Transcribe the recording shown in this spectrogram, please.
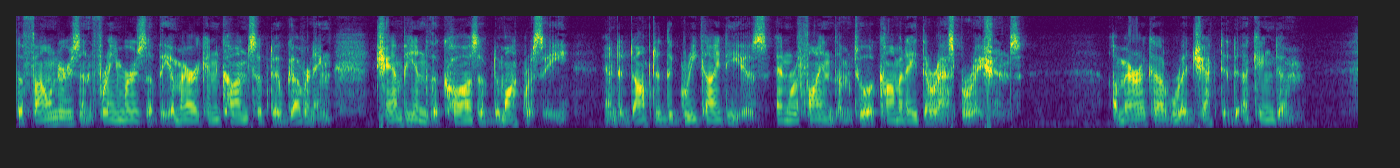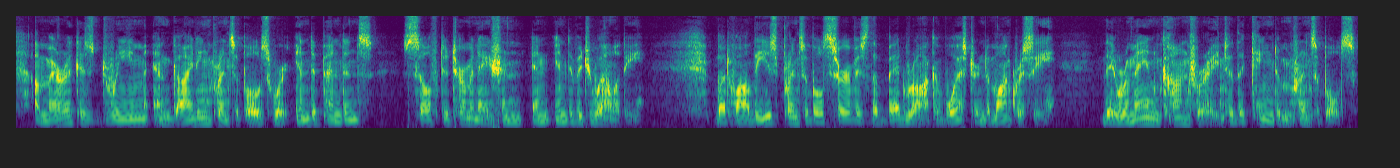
The founders and framers of the American concept of governing championed the cause of democracy and adopted the Greek ideas and refined them to accommodate their aspirations. America rejected a kingdom. America's dream and guiding principles were independence, self determination, and individuality. But while these principles serve as the bedrock of Western democracy, they remain contrary to the kingdom principles.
